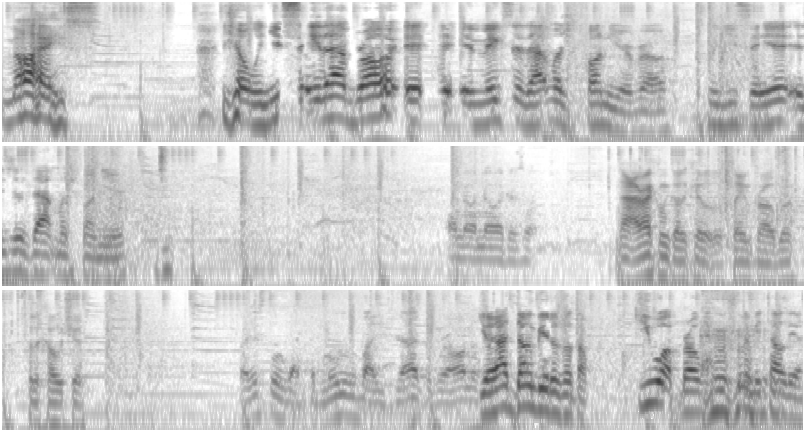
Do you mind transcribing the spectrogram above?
Nice. Yo, when you say that, bro, it, it, it makes it that much funnier, bro. When you say it, it's just that much funnier. oh no, no, it doesn't. Nah, I reckon we gotta kill it with Flame flamethrower, bro. For the culture. But this thing got the moves like Jagger, bro. Honestly. Yo, that dung beat is what the f you up, bro. Let me tell you.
